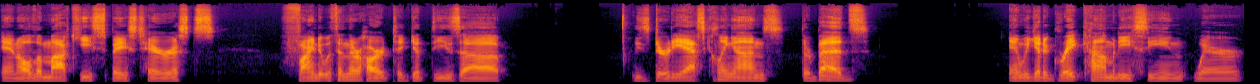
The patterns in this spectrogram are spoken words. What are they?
and all the Maquis space terrorists find it within their heart to get these uh, these dirty ass Klingons their beds and we get a great comedy scene where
